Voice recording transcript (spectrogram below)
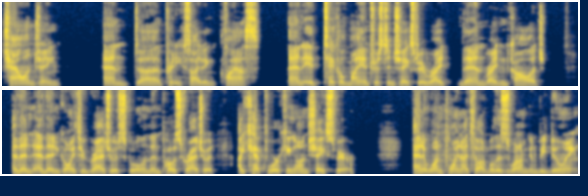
challenging and uh, pretty exciting class and it tickled my interest in Shakespeare right then, right in college, and then and then going through graduate school and then postgraduate, I kept working on Shakespeare. And at one point, I thought, well, this is what I'm going to be doing,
